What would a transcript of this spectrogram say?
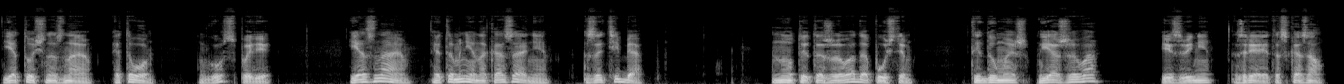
Я точно знаю. Это он. Господи!» «Я знаю. Это мне наказание. За тебя». «Ну, ты-то жива, допустим. Ты думаешь, я жива?» «Извини, зря это сказал».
